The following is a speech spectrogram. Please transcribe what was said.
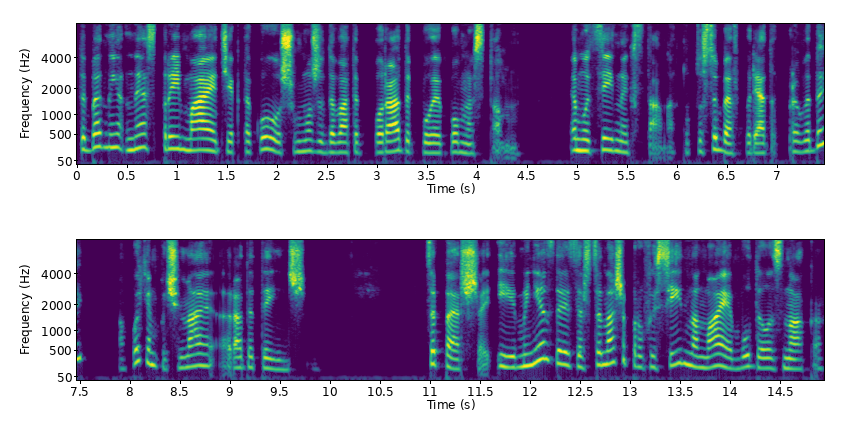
тебе не, не сприймають як такого, що може давати поради по якомусь там емоційних станах. Тобто себе в порядок приведи, а потім починай радити іншим. Це перше. І мені здається, що це наша професійна має бути ознака.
